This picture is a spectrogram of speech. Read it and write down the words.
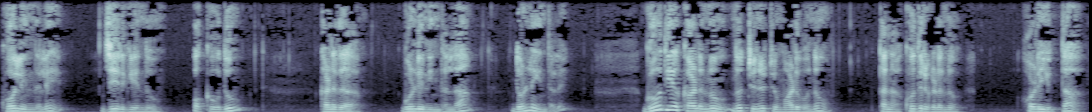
ಕೋಲಿನಿಂದಲೇ ಜೀರಿಗೆಯನ್ನು ಒಕ್ಕುವುದು. ಕಣದ ಗುಂಡಿನಿಂದಲ್ಲ, ದೊಣ್ಣೆಯಿಂದಲೇ. ಗೋಧಿಯ ಕಾಳನ್ನು ನುಚ್ಚು ನುಚ್ಚು ಮಾಡುವನು ತನ್ನ ಕುದುರೆಗಳನ್ನು ಹೊಡೆಯುತ್ತಾ,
